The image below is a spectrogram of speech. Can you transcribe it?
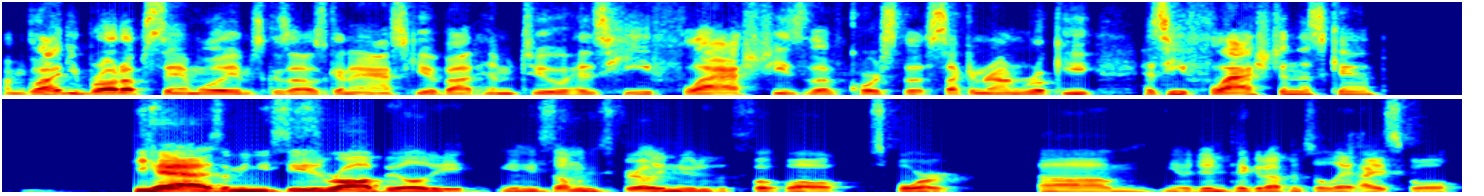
I'm glad you brought up Sam Williams because I was going to ask you about him too. Has he flashed? He's the, of course the second round rookie. Has he flashed in this camp? He has. I mean, you see his raw ability. You know, he's someone who's fairly new to the football sport. Um, you know, didn't pick it up until late high school.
